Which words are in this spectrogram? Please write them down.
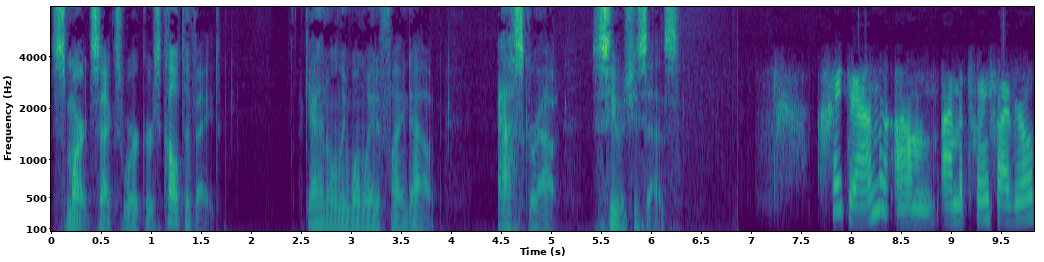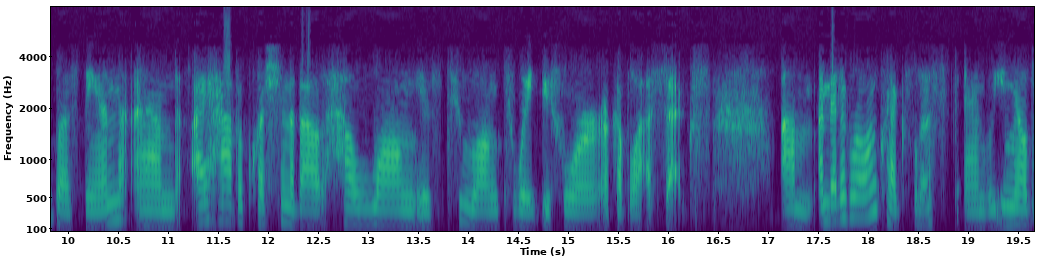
smart sex workers cultivate. Again, only one way to find out. Ask her out, see what she says. Hi, Dan. Um, I'm a 25 year old lesbian, and I have a question about how long is too long to wait before a couple has sex. Um, I met a girl on Craigslist, and we emailed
